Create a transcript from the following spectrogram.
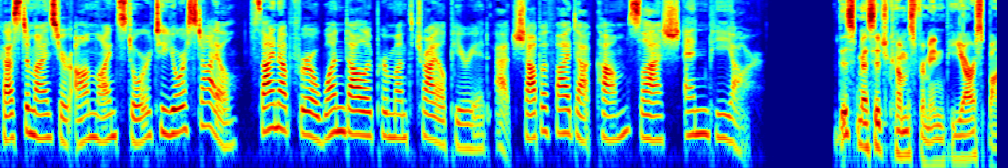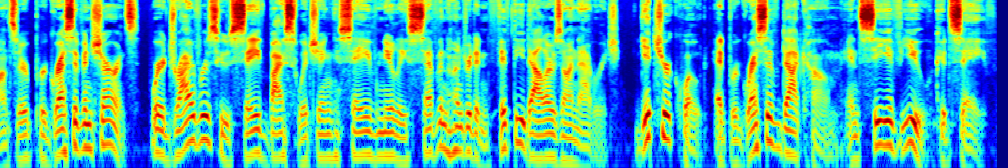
Customize your online store to your style. Sign up for a $1 per month trial period at shopify.com/npr. This message comes from NPR sponsor Progressive Insurance, where drivers who save by switching save nearly $750 on average. Get your quote at progressive.com and see if you could save.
